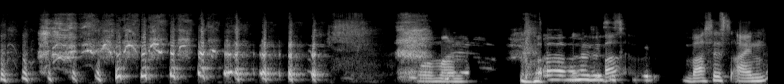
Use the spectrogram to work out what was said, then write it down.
oh Mann. Oh, was, ist was, ist ein,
